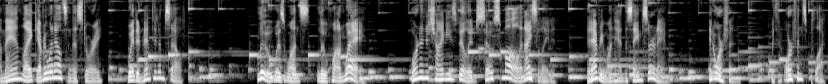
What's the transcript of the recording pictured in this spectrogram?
a man like everyone else in this story, who had invented himself. Loo was once Lu Huanwei, born in a Chinese village so small and isolated that everyone had the same surname an orphan, with an orphan's pluck.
